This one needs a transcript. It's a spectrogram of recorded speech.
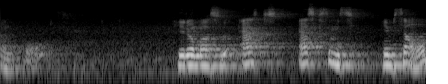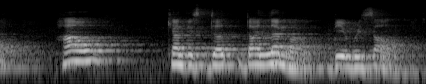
unquote. Hiromatsu asks, asks himself, how can this dilemma be resolved?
